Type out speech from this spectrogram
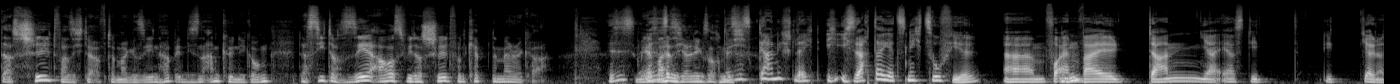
das Schild, was ich da öfter mal gesehen habe in diesen Ankündigungen, das sieht doch sehr aus wie das Schild von Captain America. Das ist, Mehr das weiß ist, ich allerdings auch Das nicht. ist gar nicht schlecht. Ich, ich sag da jetzt nicht zu viel. Ähm, vor Mhm. allem, weil dann ja erst die, die, ja, genau,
